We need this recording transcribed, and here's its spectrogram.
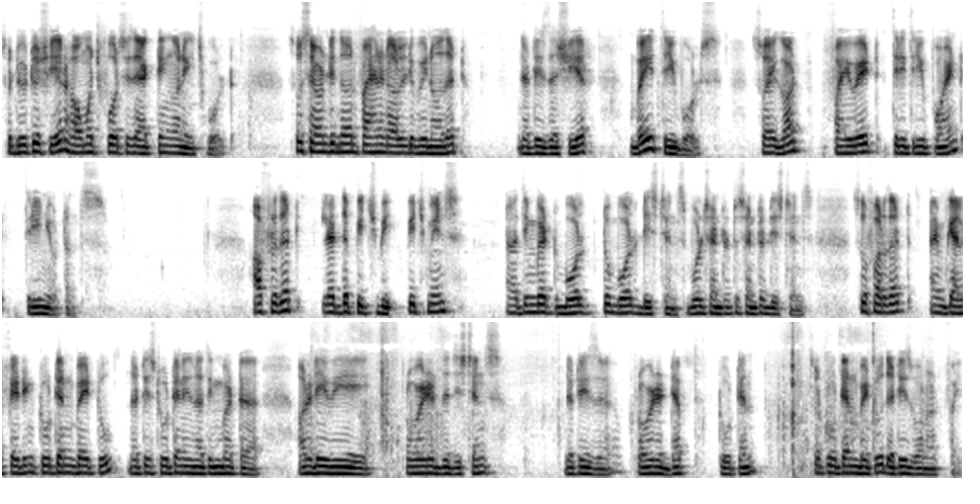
So due to shear how much force is acting on each bolt? So 17500 already we know that. That is the shear by 3 bolts. So i got 5833.3 newtons. After that let the pitch be. Pitch means nothing but bolt to bolt distance bolt center to center distance. So for that i'm calculating 210 by 2 that is 210 is nothing but uh, already we provided the distance. That is uh, provided depth 210 so 210 by 2 that is 105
